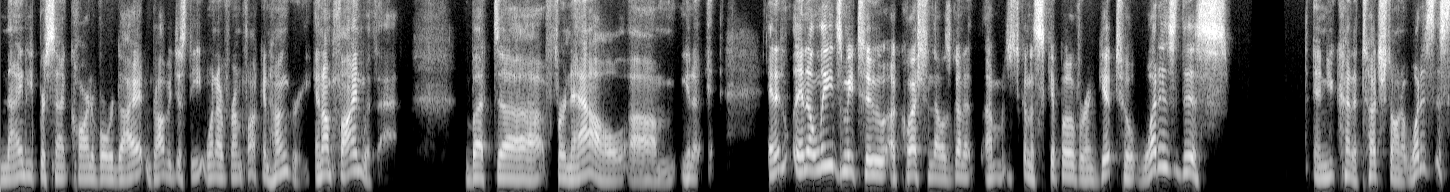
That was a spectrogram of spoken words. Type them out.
90% carnivore diet and probably just eat whenever I'm fucking hungry. And I'm fine with that. But uh, for now, um, you know, and it, and it leads me to a question that I was going to, I'm just going to skip over and get to it. What is this? And you kind of touched on it. What is this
